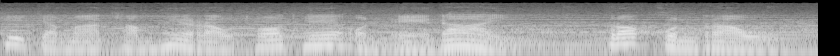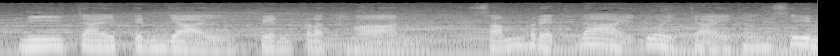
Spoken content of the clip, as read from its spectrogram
ที่จะมาทำให้เราท้อแท้อ่อนแอได้ เพราะคนเรามีใจเป็นใหญ่เป็นประธานสำเร็จได้ด้วยใจทั้งสิ้น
